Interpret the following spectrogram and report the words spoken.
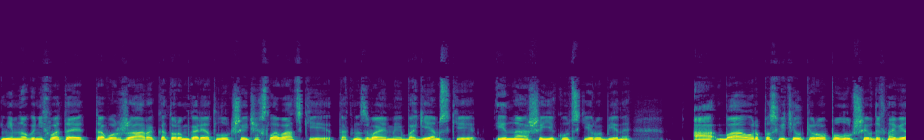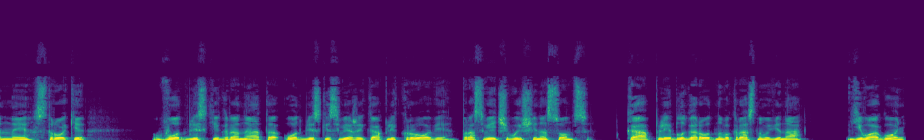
немного не хватает того жара, которым горят лучшие чехословацкие, так называемые богемские и наши якутские рубины, а Бауэр посвятил пиропу лучшие вдохновенные строки — в отблеске граната, отблески свежей капли крови, просвечивающей на солнце, капли благородного красного вина, его огонь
